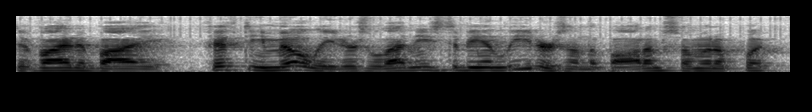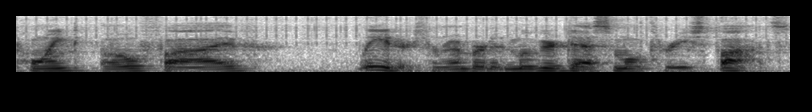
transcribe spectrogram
divided by 50 milliliters. Well, that needs to be in liters on the bottom, so I'm going to put 0.05 liters. Remember to move your decimal three spots.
